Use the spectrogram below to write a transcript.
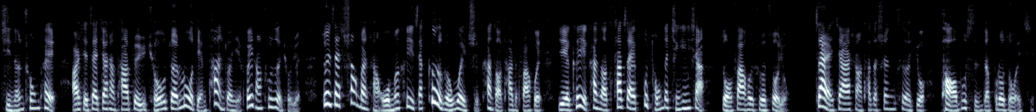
体能充沛，而且再加上他对于球的落点判断也非常出色的球员，所以在上半场我们可以在各个位置看到他的发挥，也可以看到他在不同的情形下所发挥出的作用。再加上他的身侧就跑不死的布罗佐维奇。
